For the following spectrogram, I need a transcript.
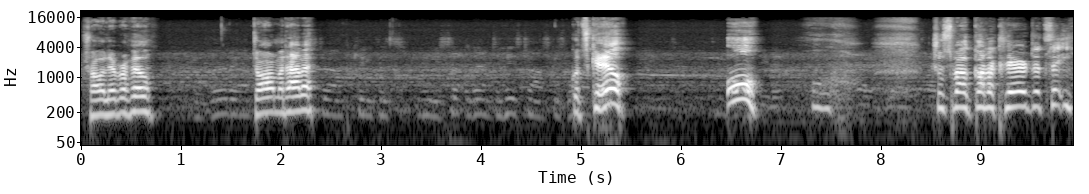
Throw Liverpool. Dortmund have it. Good skill. Oh! Just about got it cleared at City.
